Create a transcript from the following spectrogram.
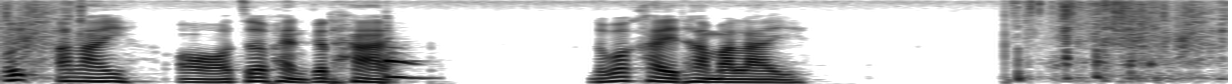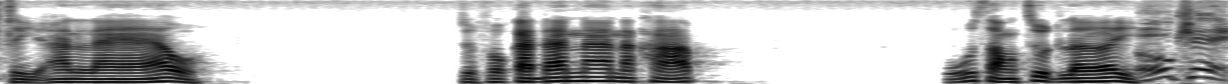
เอ้ยอะไร อ๋อเจอแผ่นกระดาษหรือว่าใครทำอะไรสี่อันแล้ว จุดโฟกัสด้านหน้านะครับโอ้สองจุดเลย Okay.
